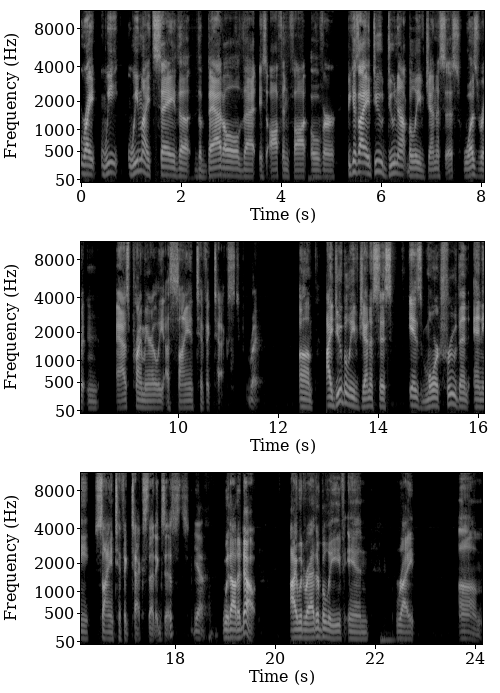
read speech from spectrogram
right we we might say the the battle that is often fought over because I do do not believe Genesis was written as primarily a scientific text. Right. Um, I do believe Genesis is more true than any scientific text that exists. Yeah. Without a doubt. I would rather believe in right um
